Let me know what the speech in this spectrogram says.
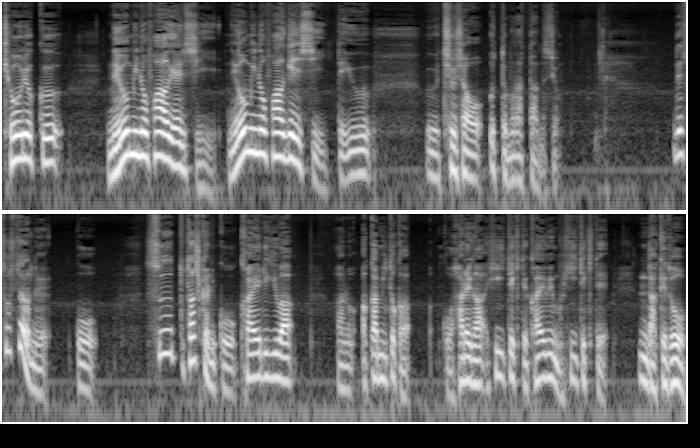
強力ネオミノファーゲンシーネオミノファーゲンシーっていう注射を打ってもらったんですよ。でそしたらねこうスーッと確かにこう帰り際あの赤みとかこう腫れが引いてきてかゆみも引いてきてんだけど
